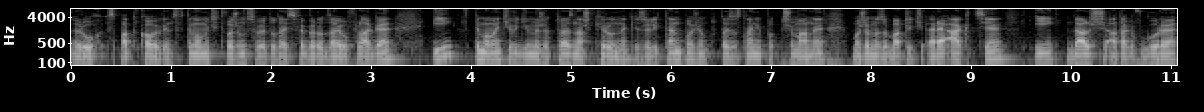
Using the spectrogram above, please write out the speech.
ruch spadkowy, więc w tym momencie tworzymy sobie tutaj swego rodzaju flagę i w tym momencie widzimy, że to jest nasz kierunek. Jeżeli ten poziom tutaj zostanie podtrzymany, możemy zobaczyć reakcję i dalszy atak w górę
